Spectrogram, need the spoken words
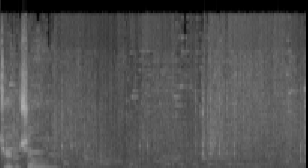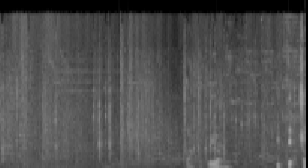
뒤에 조심 아이고 아이고 엇박자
